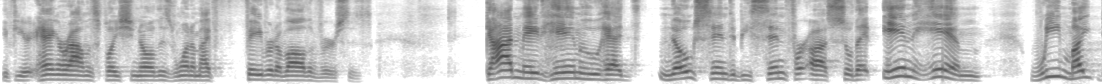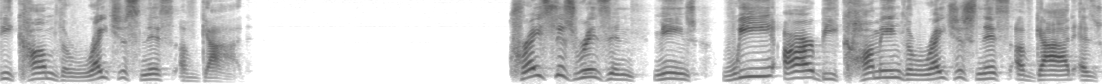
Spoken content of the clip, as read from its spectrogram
if you hang around this place, you know this is one of my favorite of all the verses. God made him who had no sin to be sin for us so that in him we might become the righteousness of God. Christ is risen means we are becoming the righteousness of God as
